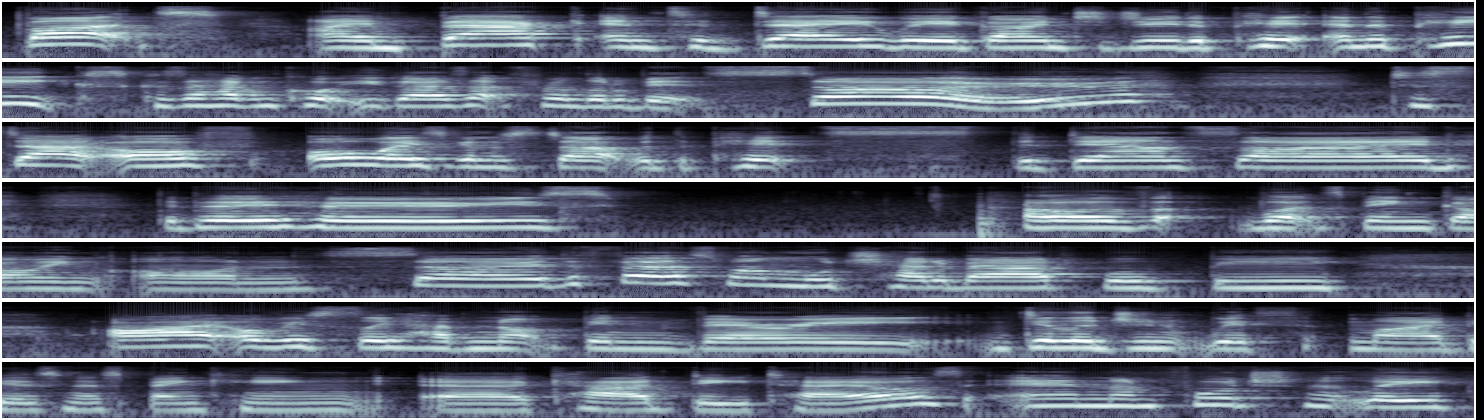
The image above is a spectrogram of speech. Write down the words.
but I'm back, and today we are going to do the pit and the peaks because I haven't caught you guys up for a little bit. So, to start off, always going to start with the pits, the downside, the boohoos of what's been going on. So, the first one we'll chat about will be I obviously have not been very diligent with my business banking uh, card details, and unfortunately,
